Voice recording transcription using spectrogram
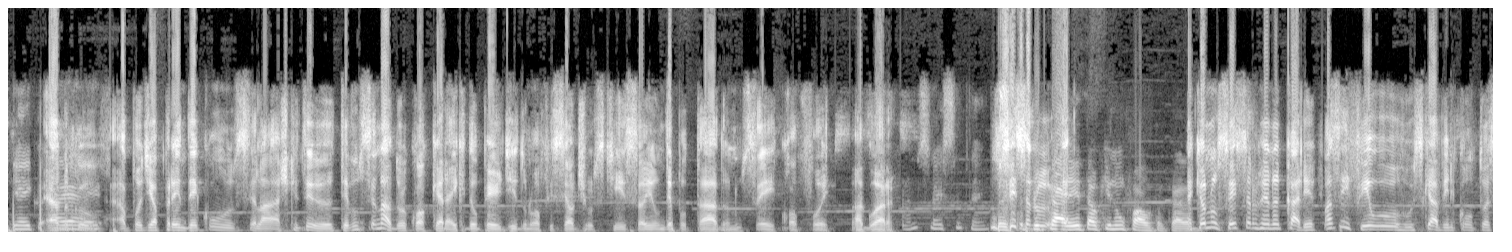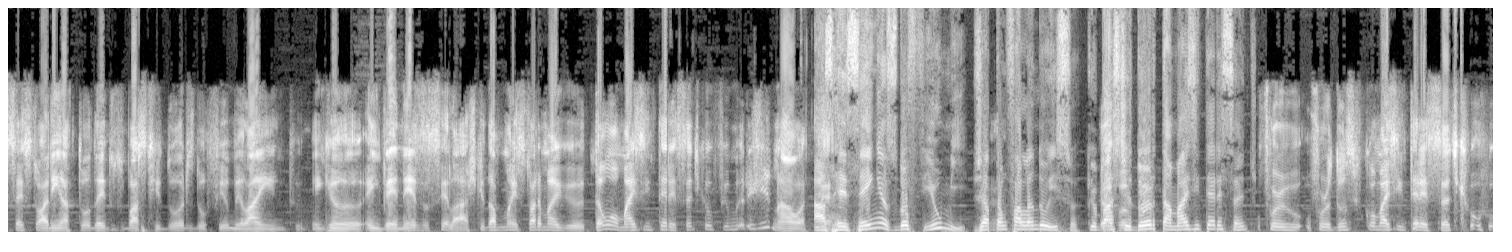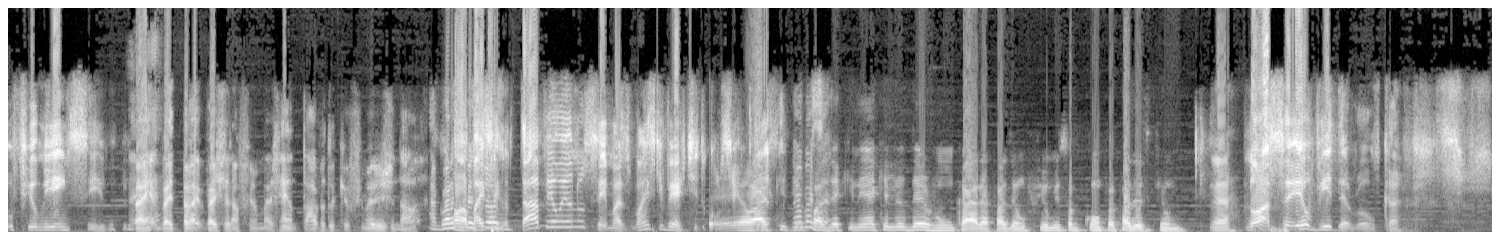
E aí, Ela, aí- não- ela podia aprender com, sei lá, acho que teve, teve um senador qualquer aí que deu perdido no oficial de justiça e um deputado, não sei qual foi agora. eu não sei se tem. Não sei se era o- Picareta é o que não falta, cara. É que eu não sei se era o Renan Careiro. Mas enfim, o, o Schiavini contou essa historinha toda aí dos bastidores do filme lá em, em, em Veneza, sei lá. Acho que dava uma história mais, tão ou mais interessante que o filme original. Até. As resenhas do filme já estão falando isso, que o Já bastidor tá mais interessante. O, For, o Fordunce ficou mais interessante que o, o filme em si. Vai, vai, vai, vai gerar um filme mais rentável do que o filme original. Agora Ó, as mais pessoas. rentável eu não sei, mas mais divertido com certeza. Eu acho que Não, que fazer que nem aquele The Room, cara. Fazer um filme sobre como foi fazer esse filme. É. Nossa, eu vi The Room, cara.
